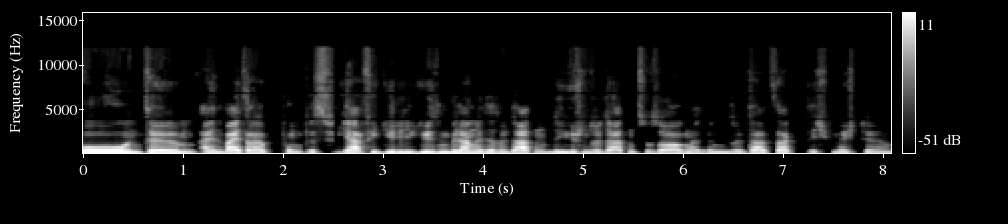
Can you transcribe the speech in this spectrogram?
Und ähm, ein weiterer Punkt ist, ja, für die religiösen Belange der Soldaten, der jüdischen Soldaten zu sorgen. Also wenn ein Soldat sagt, ich möchte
